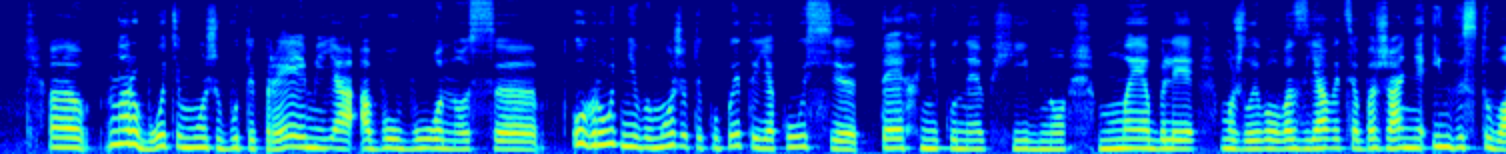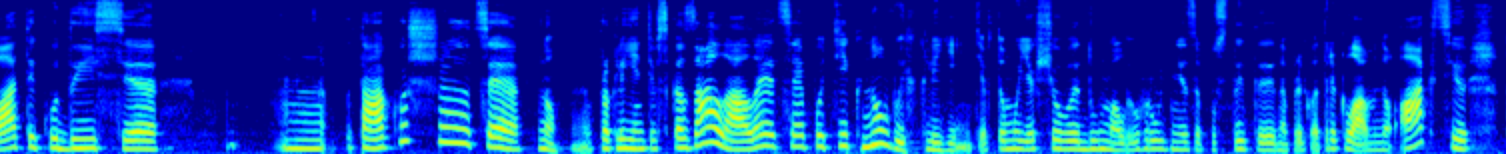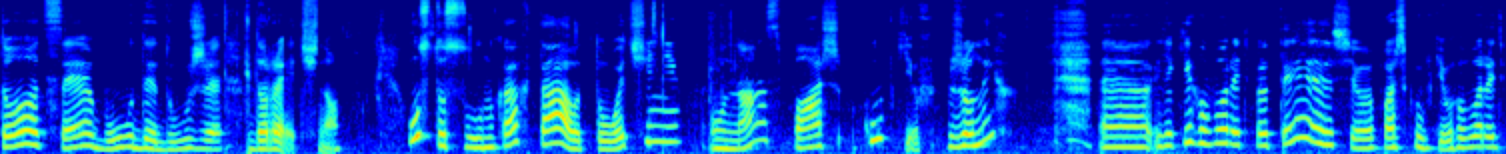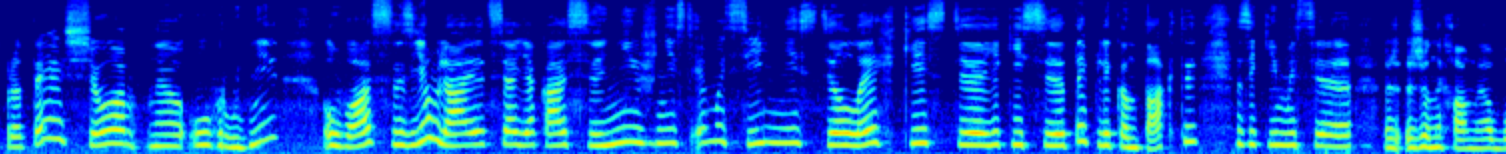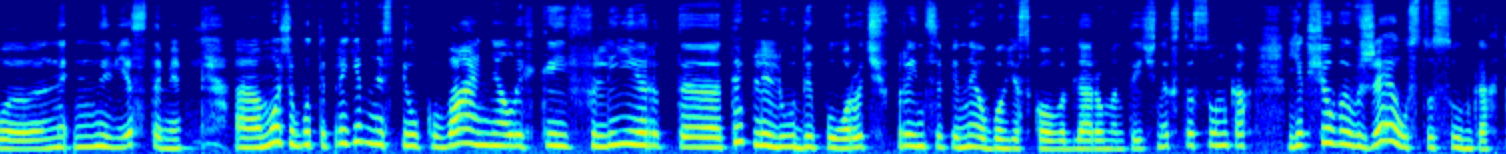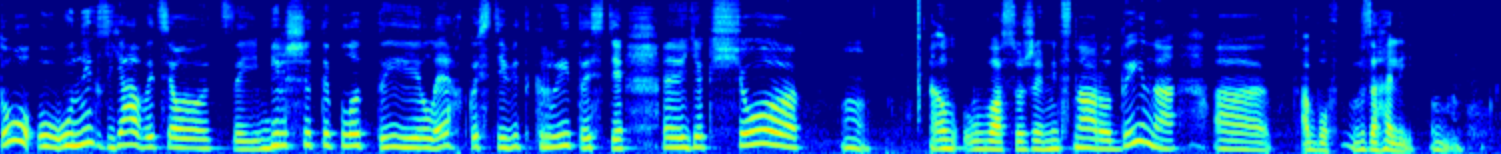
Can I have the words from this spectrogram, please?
Е, На роботі може бути премія або бонус. Е, У грудні ви можете купити якусь е, техніку необхідну, меблі, можливо, у вас з'явиться бажання інвестувати кудись. Е, Також е, це ну, про клієнтів сказала, але це потік нових клієнтів. Тому, якщо ви думали у грудні запустити, наприклад, рекламну акцію, то це буде дуже доречно. У стосунках та оточенні у нас паш кубків жоних. Е, які говорять про те, що Паш Кубків говорить про те, що е, у грудні у вас з'являється якась ніжність, емоційність, легкість, е, якісь теплі контакти з якимись женихами або не- невестами. Е, Може бути приємне спілкування, легкий флірт, е, теплі люди поруч, в принципі, не обов'язково для романтичних стосунках. Якщо ви вже у стосунках, то у, них з'явиться цей більше теплоти, легкості, відкритості. Е, Якщо у вас уже міцна родина, або взагалі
